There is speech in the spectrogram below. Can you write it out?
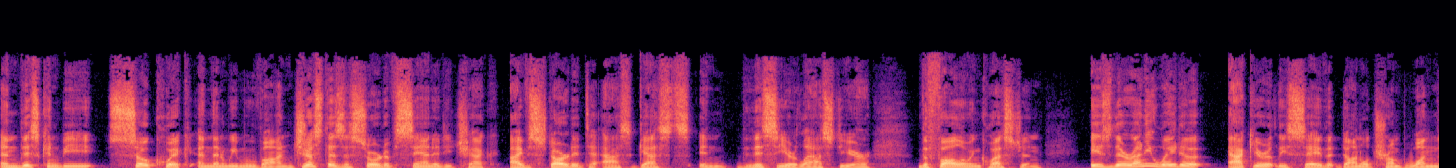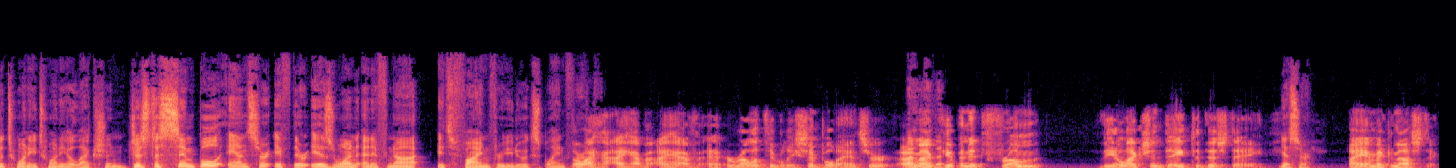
and this can be so quick and then we move on, just as a sort of sanity check, I've started to ask guests in this year, last year, the following question Is there any way to accurately say that Donald Trump won the 2020 election? Just a simple answer if there is one, and if not, it's fine for you to explain further. No, I, I have I have a relatively simple answer, and I've it. given it from the election day to this day. Yes, sir. I am agnostic,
